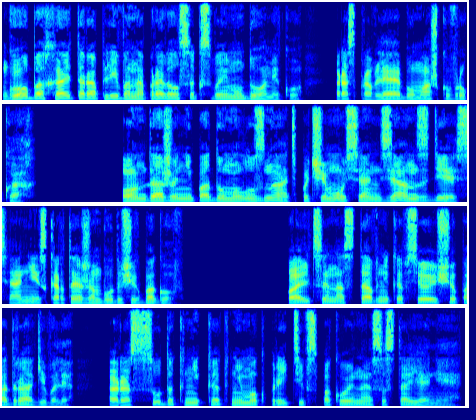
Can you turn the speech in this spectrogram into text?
Гобахай торопливо направился к своему домику, расправляя бумажку в руках. Он даже не подумал узнать, почему Сяньцзян здесь, а не с кортежем будущих богов. Пальцы наставника все еще подрагивали, а рассудок никак не мог прийти в спокойное состояние.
